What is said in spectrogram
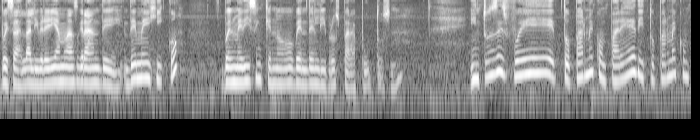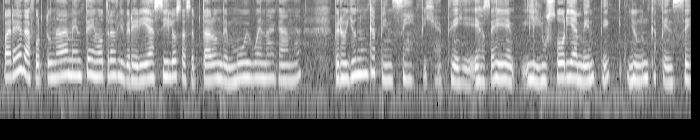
pues a la librería más grande de México, pues me dicen que no venden libros para putos, ¿no? Entonces fue toparme con pared y toparme con pared. Afortunadamente en otras librerías sí los aceptaron de muy buena gana, pero yo nunca pensé, fíjate, o sea, ilusoriamente, yo nunca pensé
